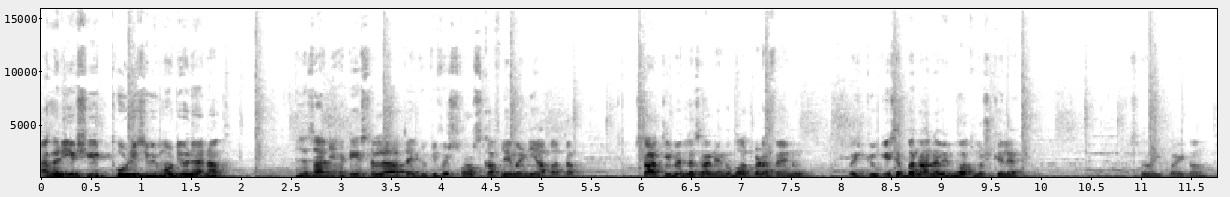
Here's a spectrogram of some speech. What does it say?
अगर ये शीट थोड़ी सी भी मोटी हो जाए ना, लसानिया का टेस्ट अलग आता है, क्योंकि फिर सॉस का फ्लेवर नहीं आ पाता। साथ ही मैं लसानिया का बहुत बड़ा फ़ैन हूँ क्योंकि इसे बनाना भी बहुत मुश्किल है। सो एक बाइट हाँ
